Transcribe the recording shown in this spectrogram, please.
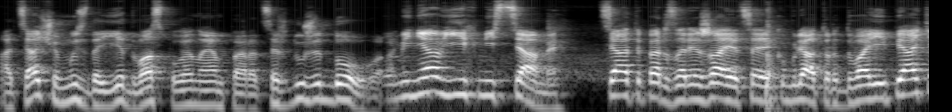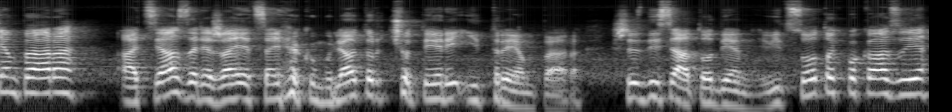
а ця чомусь дає 2,5 ампера. Це ж дуже довго. Поміняв їх місцями. Ця тепер заряджає цей акумулятор 2,5 ампера, а ця заряджає цей акумулятор 4,3 ампера. 61% показує.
